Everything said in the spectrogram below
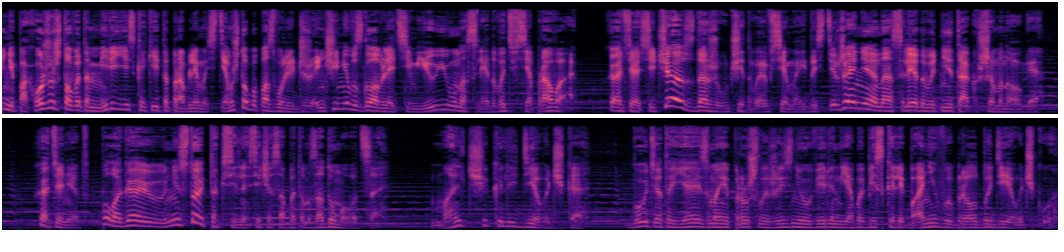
И не похоже, что в этом мире есть какие-то проблемы с тем, чтобы позволить женщине возглавлять семью и унаследовать все права. Хотя сейчас, даже учитывая все мои достижения, наследовать не так уж и много. Хотя нет, полагаю, не стоит так сильно сейчас об этом задумываться. Мальчик или девочка? Будь это я из моей прошлой жизни, уверен, я бы без колебаний выбрал бы девочку.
